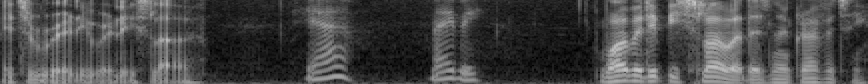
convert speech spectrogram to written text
it's really, really slow. yeah, maybe. Why would it be slower? There's no gravity.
